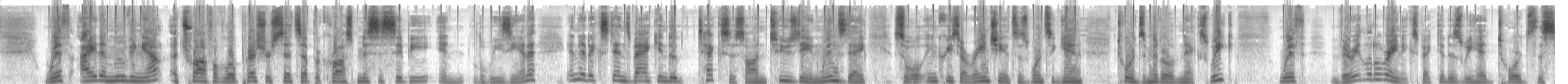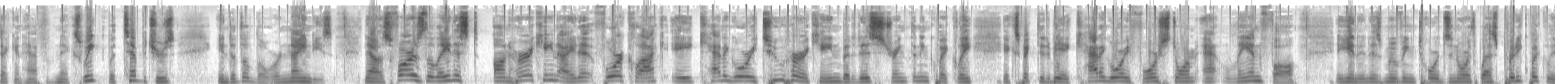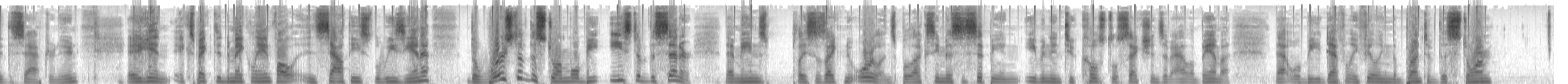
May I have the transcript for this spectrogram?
With Ida moving out, a trough of low pressure sets up across Mississippi and Louisiana, and it extends back into Texas on Tuesday and Wednesday, so we'll increase our rain chances once again towards the middle of next week with very little rain expected as we head towards the second half of next week, with temperatures into the lower 90s. Now, as far as the latest on Hurricane Ida, at 4 o'clock, a Category 2 hurricane, but it is strengthening quickly, expected to be a Category 4 storm at landfall. Again, it is moving towards the northwest pretty quickly this afternoon. Again, expected to make landfall in southeast Louisiana. The worst of the storm will be east of the center. That means places like New Orleans, Biloxi, Mississippi, and even into coastal sections of Alabama. That will be definitely feeling the brunt of this storm.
